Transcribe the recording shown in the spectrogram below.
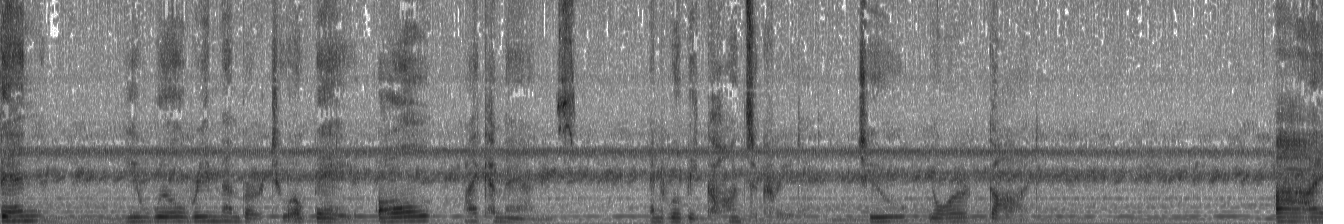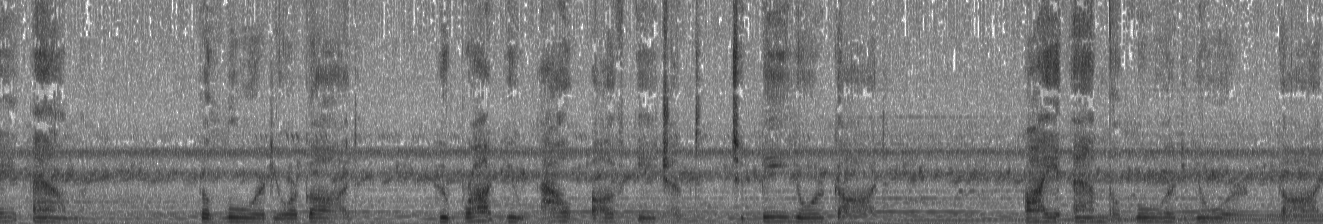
Then you will remember to obey all my commands and will be consecrated to your God. I am the Lord your God who brought you out of Egypt to be your God. I am the Lord your God.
